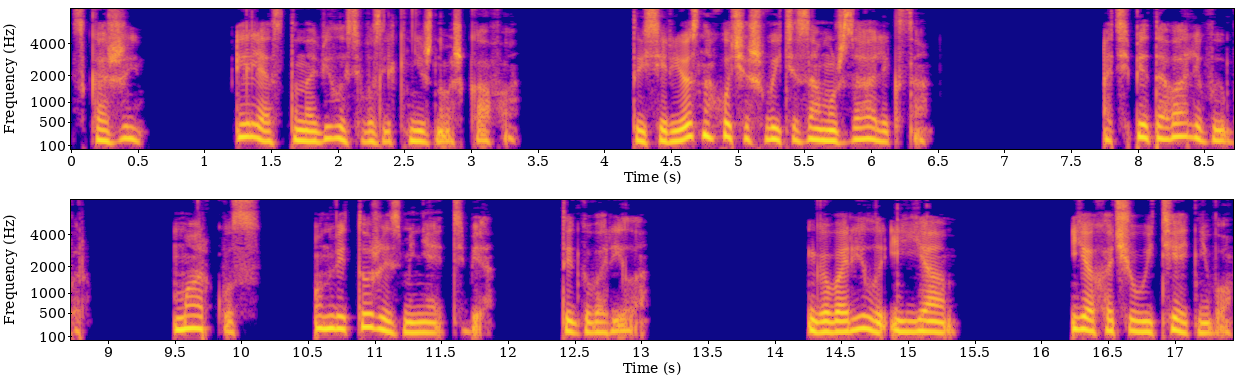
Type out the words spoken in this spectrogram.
«Скажи, Элли остановилась возле книжного шкафа. «Ты серьезно хочешь выйти замуж за Алекса?» «А тебе давали выбор? Маркус, он ведь тоже изменяет тебе. Ты говорила». «Говорила, и я... Я хочу уйти от него.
